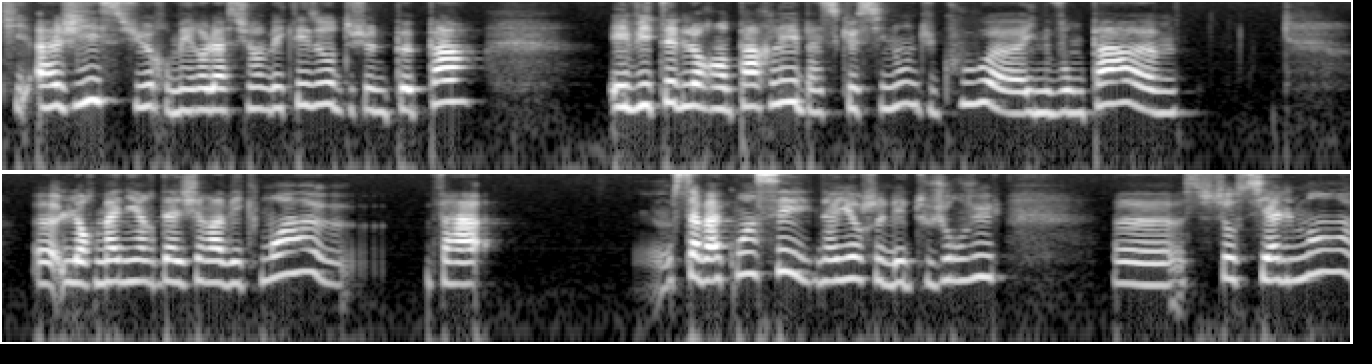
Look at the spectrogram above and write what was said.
qui agit sur mes relations avec les autres. Je ne peux pas éviter de leur en parler parce que sinon, du coup, euh, ils ne vont pas. Euh, euh, leur manière d'agir avec moi va. Ça va coincer. D'ailleurs, je l'ai toujours vu. socialement,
